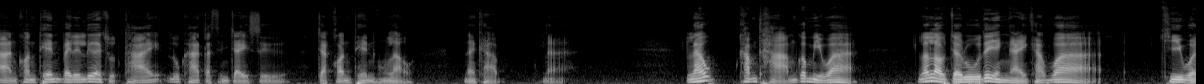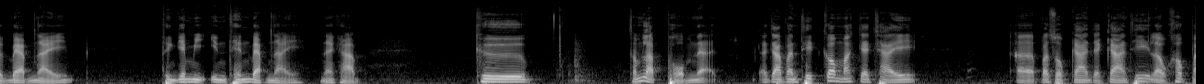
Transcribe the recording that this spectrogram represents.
อ่านคอนเทนต์ไปเรื่อยๆ สุดท้าย ลูกค้าตัดสินใจซื้อจากคอนเทนต์ของเรานะครับนะแล้วคำถามก็มีว่า แล้วเราจะรู้ได้ยังไงครับว่าคีย์เวิร์ดแบบไหน ถึงจะมี intent แบบไหน นะครับ คือสำหรับผมเนี่ยอาจารย์พันทิตก็มักจะใช้ประสบการณ์จากการที่เราเข้าไป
